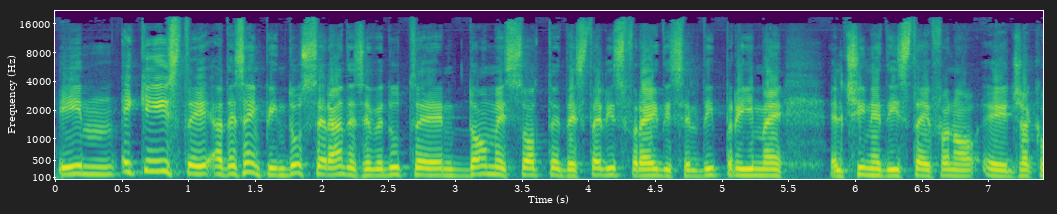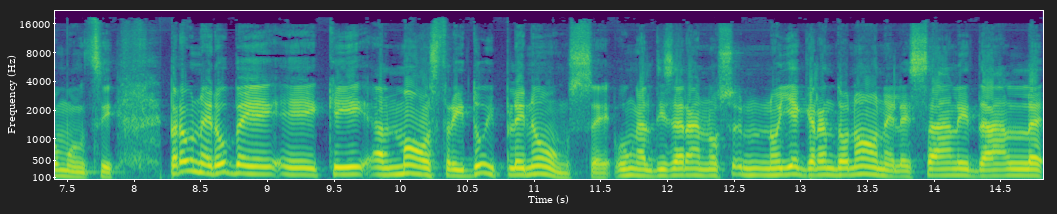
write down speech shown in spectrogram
E, e queste, ad esempio, in due serate si è vedute Dome sotto de Stellis Fredis, il di prima, il cine di Stefano e Giacomuzzi. Però una roba eh, che al mostri due plenons, un al disaranno, non è grandonone le sale dal,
